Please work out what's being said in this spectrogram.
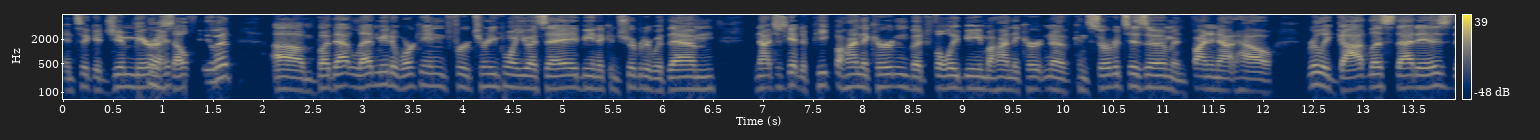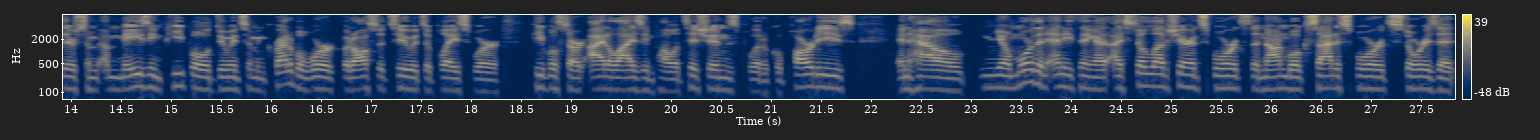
and took a gym mirror right. selfie of it. Um, but that led me to working for Turning Point USA, being a contributor with them not just getting to peek behind the curtain, but fully being behind the curtain of conservatism and finding out how really godless that is. There's some amazing people doing some incredible work, but also too, it's a place where people start idolizing politicians, political parties, and how you know more than anything, I, I still love sharing sports, the non woke side of sports, stories that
